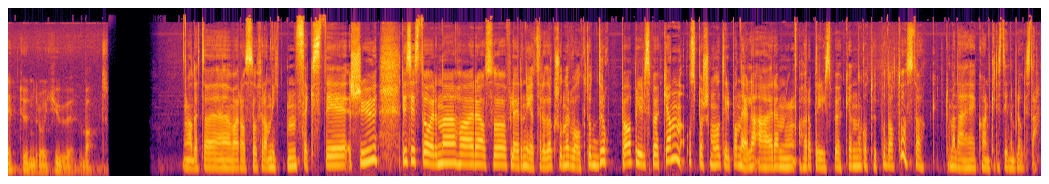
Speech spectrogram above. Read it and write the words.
120 watt. Ja, dette var altså fra 1967. De siste årene har altså flere nyhetsredaksjoner valgt å droppe aprilspøken. Og spørsmålet til panelet er har aprilspøken gått ut på dato? Starter med deg, Karen Kristine Blågestad.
